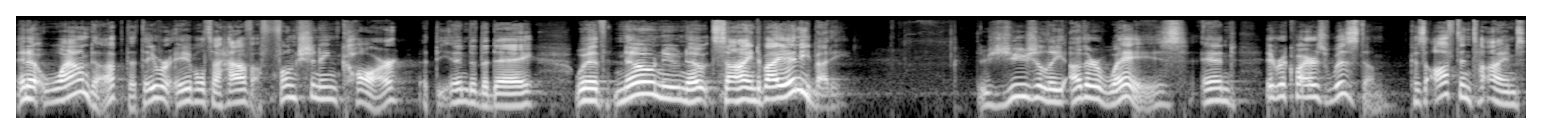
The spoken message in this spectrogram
And it wound up that they were able to have a functioning car at the end of the day with no new note signed by anybody. There's usually other ways, and it requires wisdom because oftentimes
